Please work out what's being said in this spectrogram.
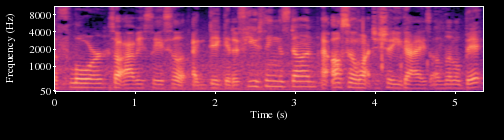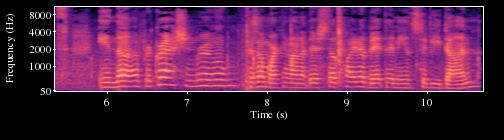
the floor. So obviously, I still I did get a few things done. I also want to show you guys a little bit in the regression room because I'm working on it. There's still quite a bit that needs to be done,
